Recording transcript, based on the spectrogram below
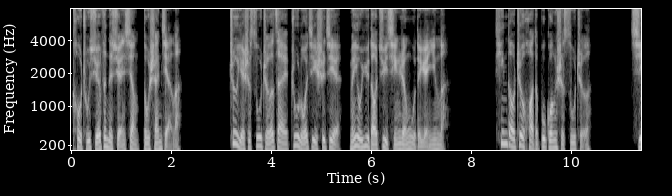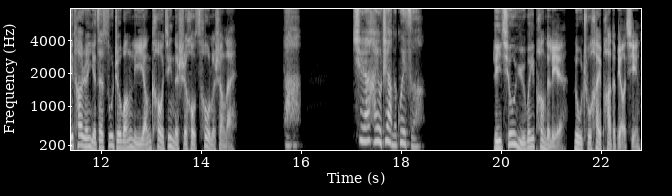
扣除学分的选项都删减了，这也是苏哲在《侏罗纪世界》没有遇到剧情人物的原因了。听到这话的不光是苏哲，其他人也在苏哲往李阳靠近的时候凑了上来。啊！居然还有这样的规则！李秋雨微胖的脸露出害怕的表情。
